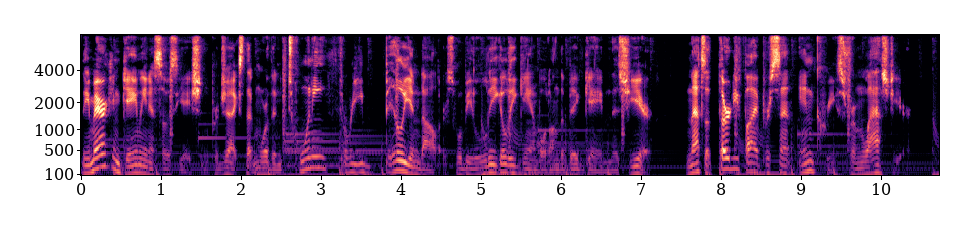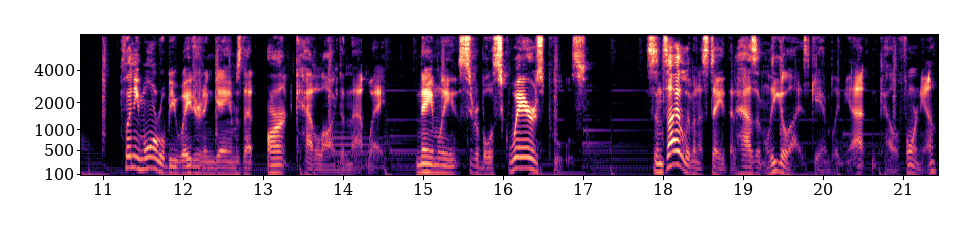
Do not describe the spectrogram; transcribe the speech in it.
The American Gaming Association projects that more than $23 billion will be legally gambled on the big game this year, and that's a 35% increase from last year. Plenty more will be wagered in games that aren't cataloged in that way, namely Super Bowl Squares pools. Since I live in a state that hasn't legalized gambling yet, in California,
